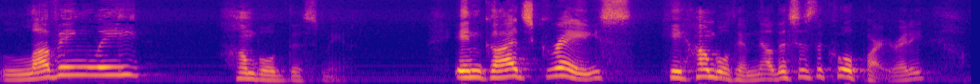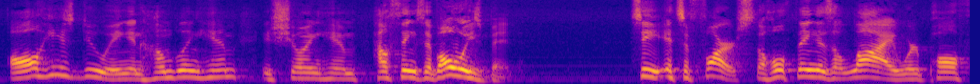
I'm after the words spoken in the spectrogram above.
lovingly humbled this man. In God's grace, he humbled him. Now, this is the cool part. You ready? all he's doing in humbling him is showing him how things have always been. See, it's a farce. The whole thing is a lie where, Paul,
